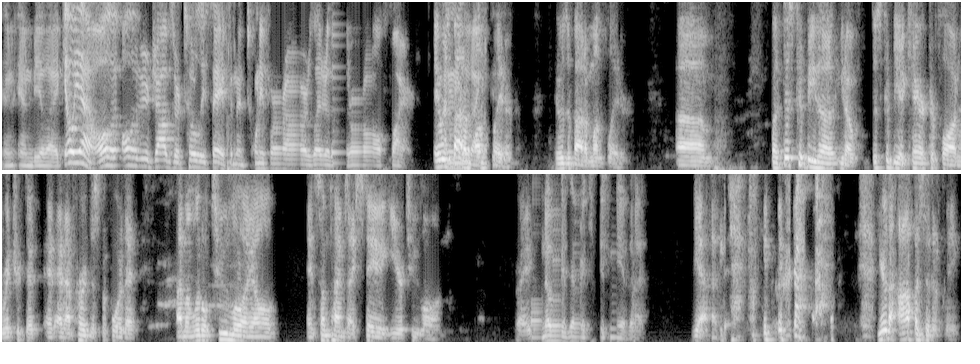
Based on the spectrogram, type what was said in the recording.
and, and be like, oh yeah, all all of your jobs are totally safe, and then 24 hours later they're all fired. It was about a month later. It was about a month later. Um, but this could be the you know this could be a character flaw in Richard that, and, and I've heard this before that I'm a little too loyal, and sometimes I stay a year too long. Right? Well, nobody's ever accused me of that. Yeah, exactly. you're the opposite of me.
